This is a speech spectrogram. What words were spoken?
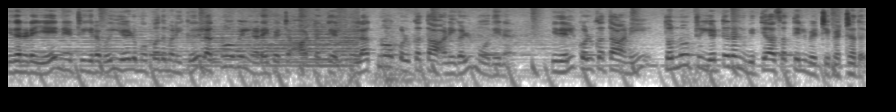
இதனிடையே நேற்று இரவு ஏழு முப்பது மணிக்கு லக்னோவில் நடைபெற்ற ஆட்டத்தில் லக்னோ கொல்கத்தா அணிகள் மோதின. இதில் கொல்கத்தா அணி தொன்னூற்றி எட்டு ரன் வித்தியாசத்தில் வெற்றி பெற்றது.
